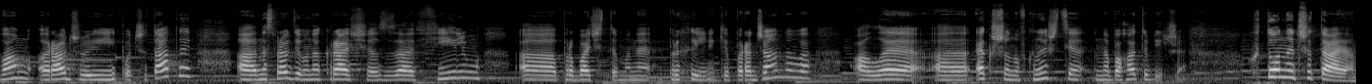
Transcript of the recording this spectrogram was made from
вам раджу її почитати. Е, Насправді вона краща за фільм. Е, Пробачте мене прихильники Параджанова, але екшену в книжці набагато більше. Хто не читає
